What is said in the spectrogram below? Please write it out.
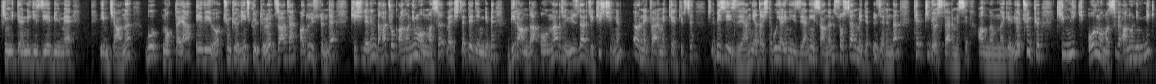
kimliklerini gizleyebilme imkanı bu noktaya evriyor. Çünkü linç kültürü zaten adı üstünde kişilerin daha çok anonim olması ve işte dediğim gibi bir anda onlarca yüzlerce kişinin örnek vermek gerekirse işte bizi izleyen ya da işte bu yayını izleyen insanların sosyal medya üzerinden tepki göstermesi anlamına geliyor. Çünkü kimlik olmaması ve anonimlik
